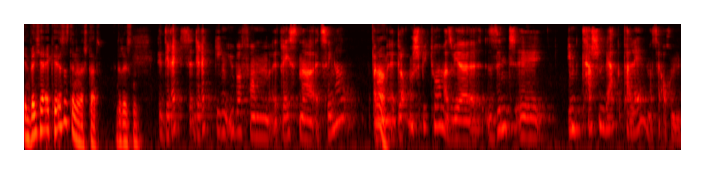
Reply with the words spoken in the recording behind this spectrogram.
In welcher Ecke ist es denn in der Stadt in Dresden? Direkt, direkt gegenüber vom Dresdner Zwinger, beim ah. Glockenspielturm. Also wir sind äh, im Taschenberg-Palais, was ja auch ein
